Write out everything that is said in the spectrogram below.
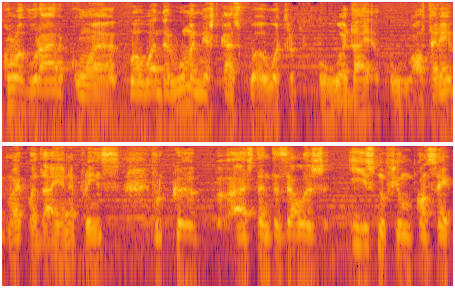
colaborar com a, com a Wonder Woman, neste caso com a outra, com, a, com o alter ego, não é? com a Diana Prince, porque às tantas elas, e isso no filme consegue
